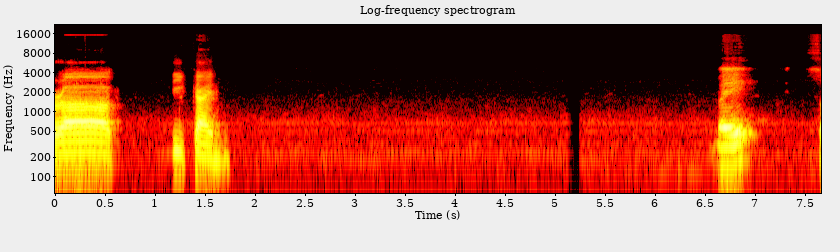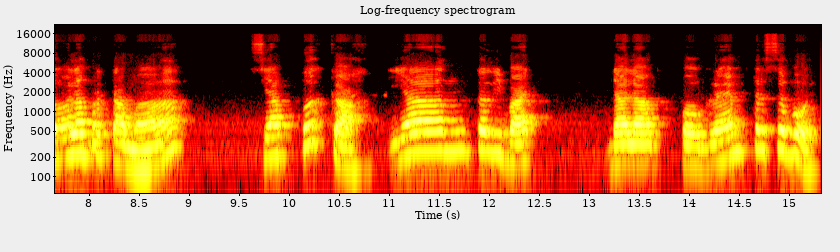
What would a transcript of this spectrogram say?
dipraktikan. Baik, soalan pertama, siapakah yang terlibat dalam program tersebut?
